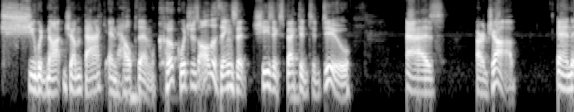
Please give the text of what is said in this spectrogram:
she would not jump back and help them cook, which is all the things that she's expected to do as our job. And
